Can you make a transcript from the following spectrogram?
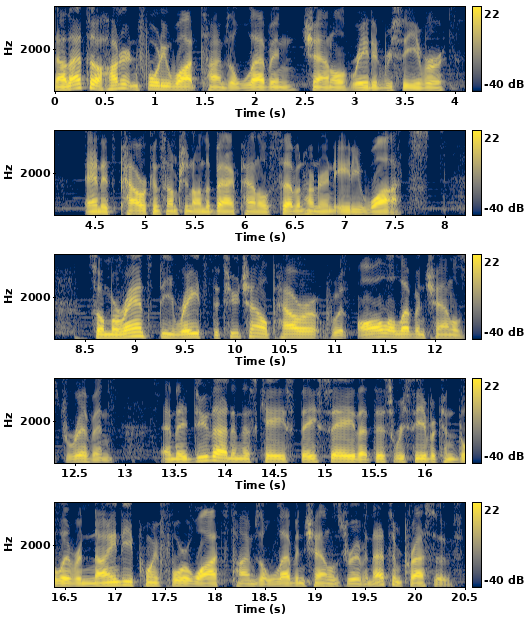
Now that's a 140 watt times 11 channel rated receiver and its power consumption on the back panel is 780 watts. So Marantz derates the two channel power with all 11 channels driven. And they do that in this case. They say that this receiver can deliver 90.4 watts times 11 channels driven. That's impressive.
